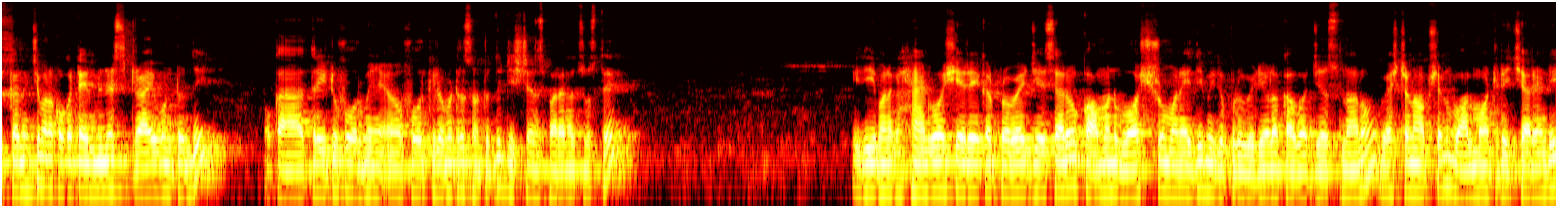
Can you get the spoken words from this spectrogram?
ఇక్కడ నుంచి మనకు ఒక టెన్ మినిట్స్ డ్రైవ్ ఉంటుంది. ఒక three to four mini four kilometres ఉంటుంది డిస్టెన్స్ పరంగా చూస్తే. ఇది మనకు హ్యాండ్ వాష్ ఏరియా ఇక్కడ ప్రొవైడ్ చేశారు. కామన్ వాష్రూమ్ అనేది మీకు ఇప్పుడు వీడియోలో కవర్ చేస్తున్నాను. వెస్టర్న్ ఆప్షన్ వాల్ మౌంటెడ్ ఇచ్చారండి.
